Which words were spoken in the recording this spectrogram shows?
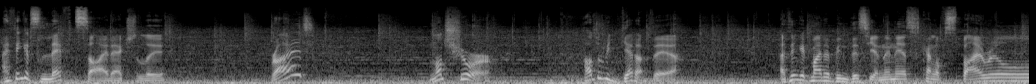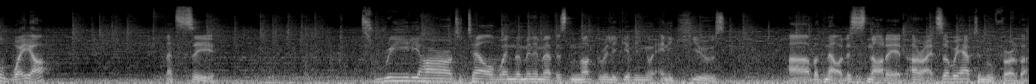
I think it's left side, actually. Right? Not sure. How do we get up there? I think it might have been this here, and then there's this kind of spiral way up. Let's see. It's really hard to tell when the minimap is not really giving you any cues. Uh, but no, this is not it. Alright, so we have to move further.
